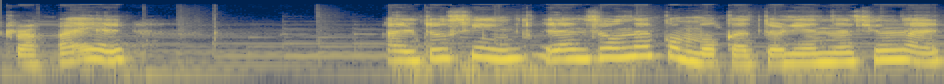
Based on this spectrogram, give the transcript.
Rafael Alducín, lanzó una convocatoria nacional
